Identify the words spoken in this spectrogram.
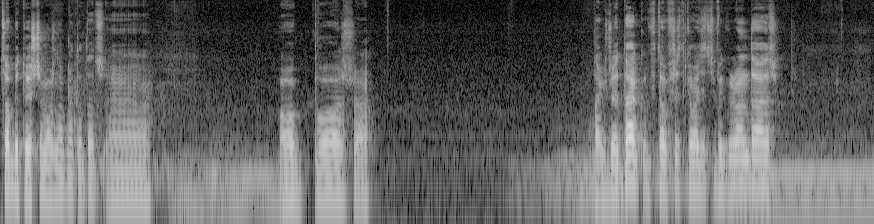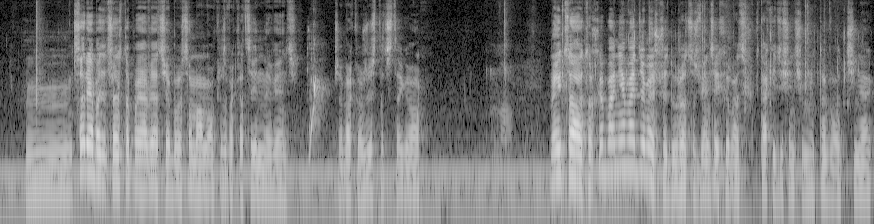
Co by tu jeszcze można było dodać? E, o Boże. Także tak to wszystko będzie wyglądać. Mm, seria będzie często pojawiać się, bo są mamy okres wakacyjny, więc trzeba korzystać z tego. No. No i co, to chyba nie będziemy jeszcze dużo, coś więcej, chyba taki 10-minutowy odcinek.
